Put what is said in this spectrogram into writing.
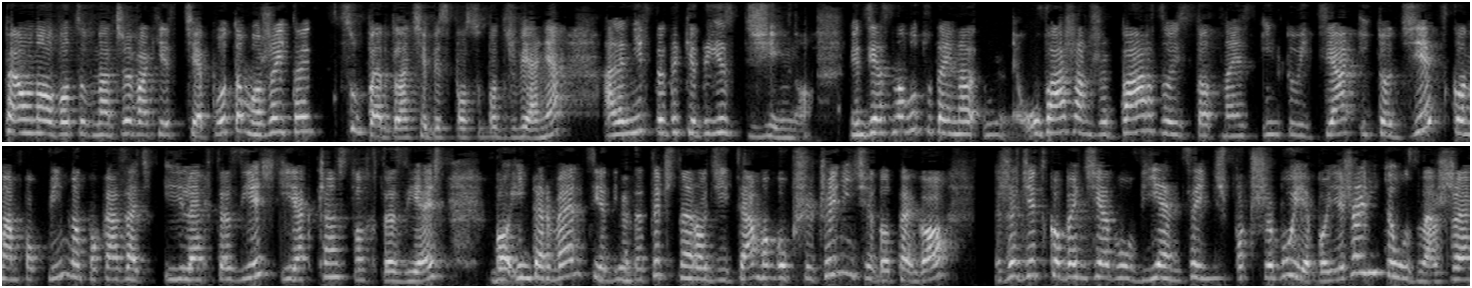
pełno owoców na drzewach, jest ciepło, to może i to jest super dla ciebie sposób odżywiania, ale nie wtedy, kiedy jest zimno. Więc ja znowu tutaj na, uważam, że bardzo istotna jest intuicja i to dziecko nam powinno pokazać, ile chce zjeść i jak często chce zjeść, bo interwencje dietetyczne rodzica mogą przyczynić się do tego, że dziecko będzie jadło więcej niż potrzebuje, bo jeżeli ty uznasz, że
